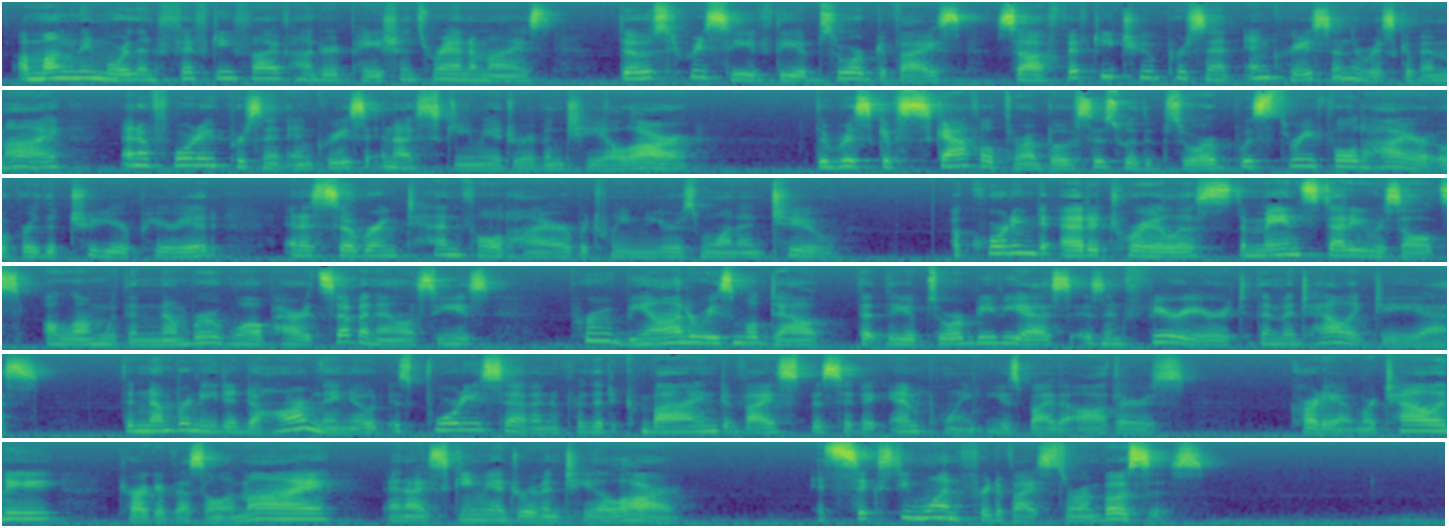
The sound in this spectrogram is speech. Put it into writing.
Among the more than 5,500 patients randomized, those who received the Absorb device saw a 52% increase in the risk of MI and a 40% increase in ischemia driven TLR. The risk of scaffold thrombosis with Absorb was threefold higher over the two year period and a sobering tenfold higher between years one and two. According to editorialists, the main study results, along with a number of well powered sub analyses, prove beyond a reasonable doubt that the Absorb BVS is inferior to the metallic DES. The number needed to harm, they note, is 47 for the combined device specific endpoint used by the authors cardiac mortality, target vessel MI, and ischemia driven TLR. It's 61 for device thrombosis.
